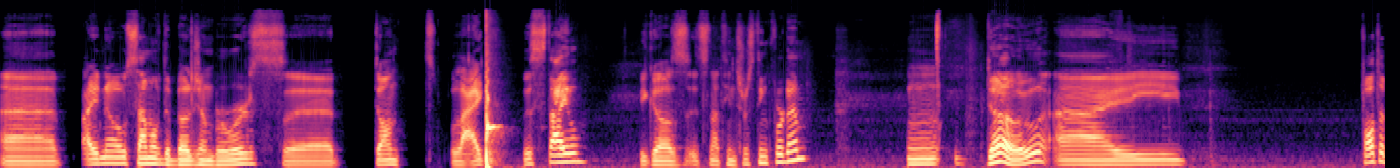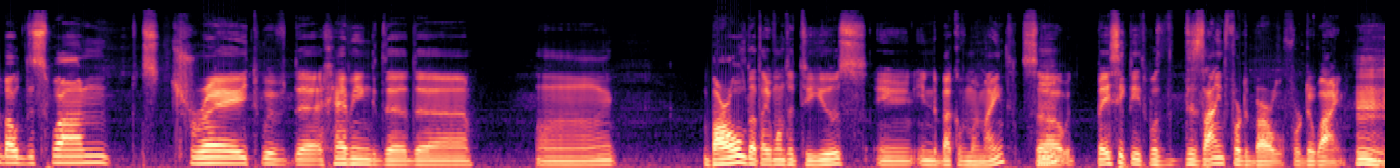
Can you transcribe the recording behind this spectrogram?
Uh, I know some of the Belgian brewers uh, don't like this style because it's not interesting for them. Mm, though I thought about this one straight with the having the the um, barrel that I wanted to use in in the back of my mind. So Mhm. basically, it was designed for the barrel for the wine, Hmm.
